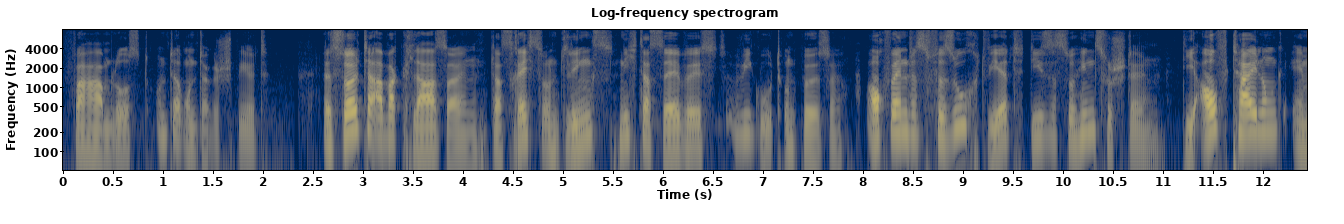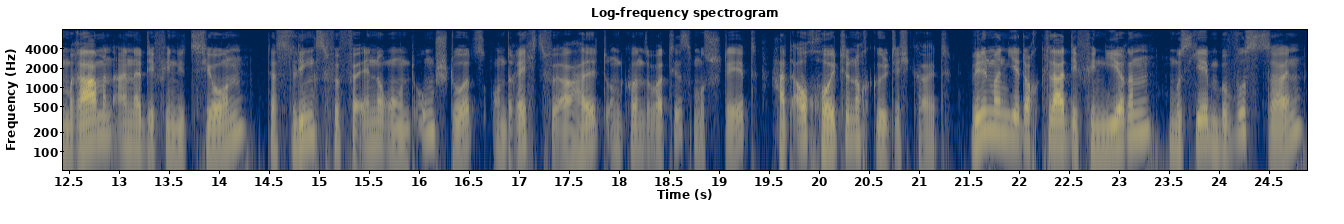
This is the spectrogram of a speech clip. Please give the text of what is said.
verharmlost und heruntergespielt. Es sollte aber klar sein, dass rechts und links nicht dasselbe ist wie gut und böse. Auch wenn es versucht wird, dieses so hinzustellen. Die Aufteilung im Rahmen einer Definition dass links für Veränderung und Umsturz und rechts für Erhalt und Konservatismus steht, hat auch heute noch Gültigkeit. Will man jedoch klar definieren, muss jedem bewusst sein,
